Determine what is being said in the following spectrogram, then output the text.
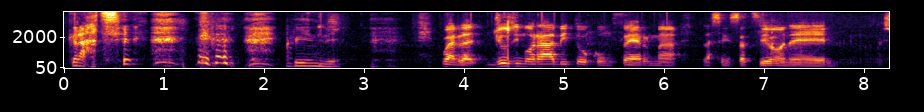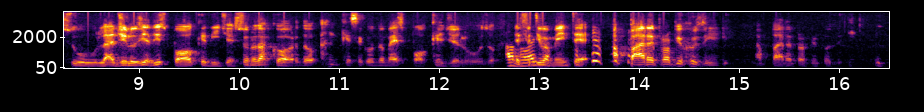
grazie. Quindi... Guarda, Giusimo Rabito conferma la sensazione sulla gelosia di Spock e dice sono d'accordo, anche secondo me Spock è geloso. Ah, Effettivamente appare proprio così, appare proprio così.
